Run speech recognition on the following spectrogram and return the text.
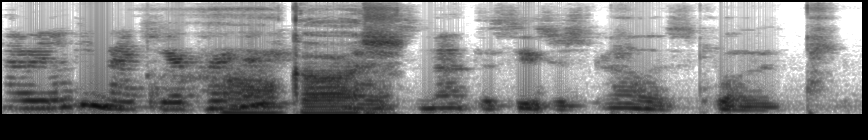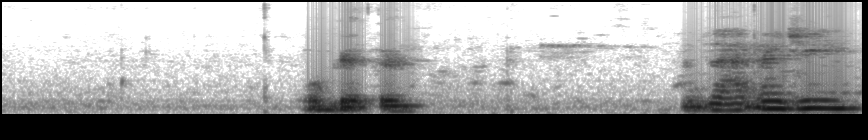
How are we looking back here, partner? oh gosh. Well, it's not the Caesar's Palace, but we'll get there. Of that, Reggie,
